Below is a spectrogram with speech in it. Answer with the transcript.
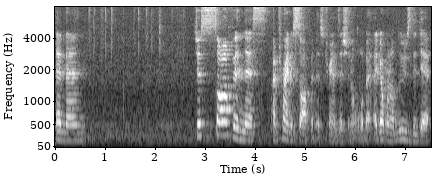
and then just soften this. I'm trying to soften this transition a little bit. I don't want to lose the dip,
